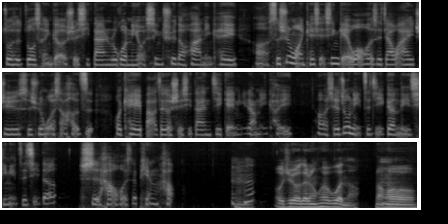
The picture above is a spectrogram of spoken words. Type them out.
就是做成一个学习单，如果你有兴趣的话，你可以呃私讯我，你可以写信给我，或者是加我 IG 私讯我小盒子，我可以把这个学习单寄给你，让你可以呃协助你自己更理清你自己的嗜好或是偏好。嗯哼，我觉得有的人会问啊，然后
